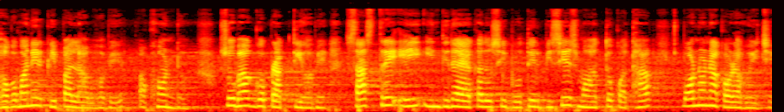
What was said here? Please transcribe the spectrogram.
ভগবানের কৃপা লাভ হবে, অখণ্ড সৌভাগ্য প্রাপ্তি হবে। শাস্ত্রে এই ইন্দিরা একাদশী ব্রতের বিশেষ মহত্ব কথা বর্ণনা করা হয়েছে।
